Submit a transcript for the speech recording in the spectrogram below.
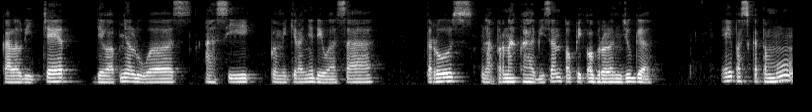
Kalau di chat jawabnya luas, asik, pemikirannya dewasa, terus nggak pernah kehabisan topik obrolan juga. Eh pas ketemu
